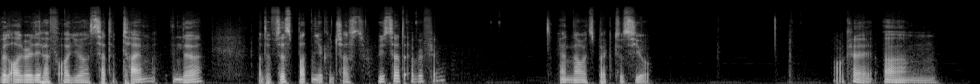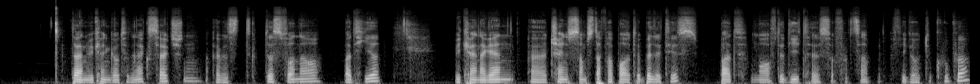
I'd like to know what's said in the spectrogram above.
will already have all your setup time in there. But with this button, you can just reset everything. And now it's back to zero. Okay, um, then we can go to the next section. I will skip this for now. But here, we can again uh, change some stuff about abilities but more of the details. So for example, if we go to Cooper,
